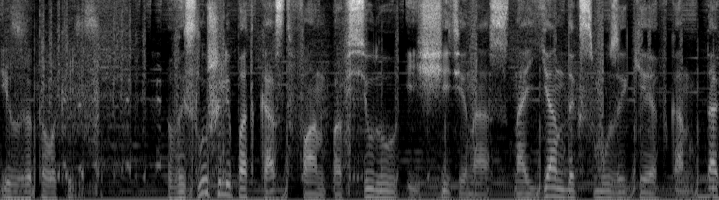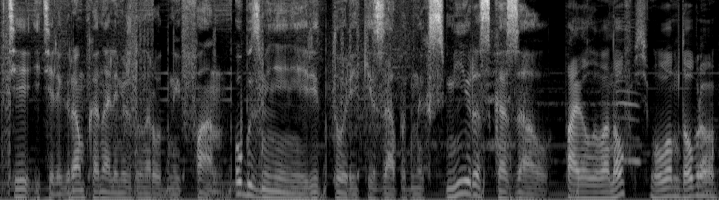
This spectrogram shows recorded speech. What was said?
из этого кризиса. Вы слушали подкаст «Фан повсюду». Ищите нас на Яндекс Музыке, ВКонтакте и Телеграм-канале «Международный фан». Об изменении риторики западных СМИ рассказал Павел Иванов. Всего вам доброго.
